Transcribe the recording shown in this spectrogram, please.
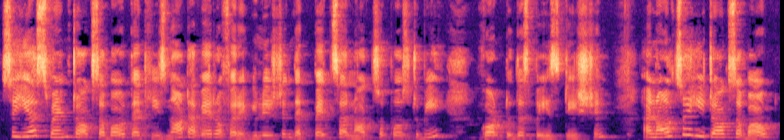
So here Sven talks about that he is not aware of a regulation that pets are not supposed to be got to the space station, and also he talks about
